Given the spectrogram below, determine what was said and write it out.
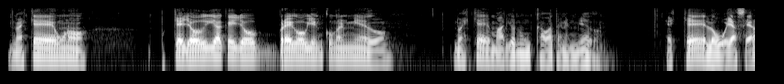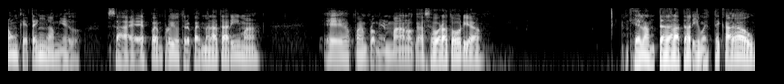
No es que uno. Que yo diga que yo brego bien con el miedo. No es que Mario nunca va a tener miedo. Es que lo voy a hacer aunque tenga miedo. O sea, es, por ejemplo, yo treparme la tarima, eh, por ejemplo, mi hermano que hace oratoria, que delante de la tarima esté cagado,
